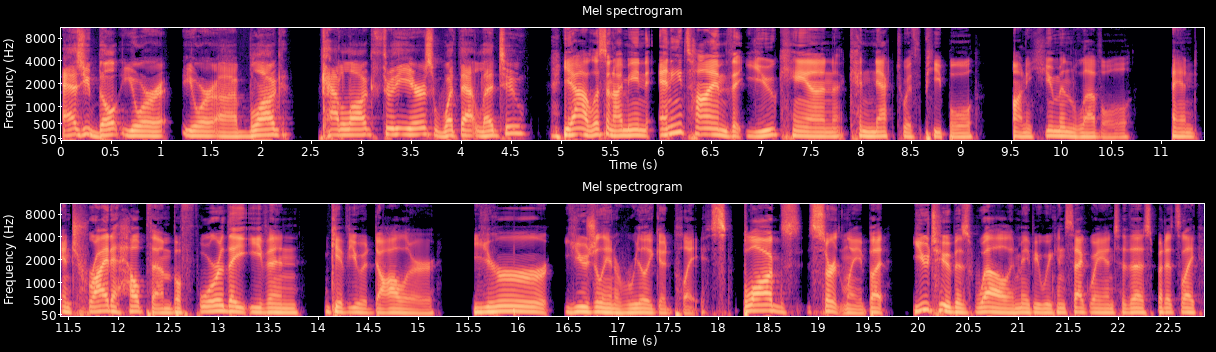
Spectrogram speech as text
as you built your your uh, blog catalog through the years, what that led to? Yeah, listen, I mean, anytime that you can connect with people on a human level and and try to help them before they even give you a dollar, you're usually in a really good place. Blogs certainly, but YouTube as well, and maybe we can segue into this, but it's like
